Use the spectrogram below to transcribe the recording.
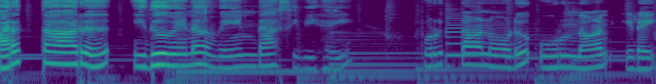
அறத்தாறு இதுவென வேண்டா சிவிகை பொறுத்தானோடு ஊர்ந்தான் இடை.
